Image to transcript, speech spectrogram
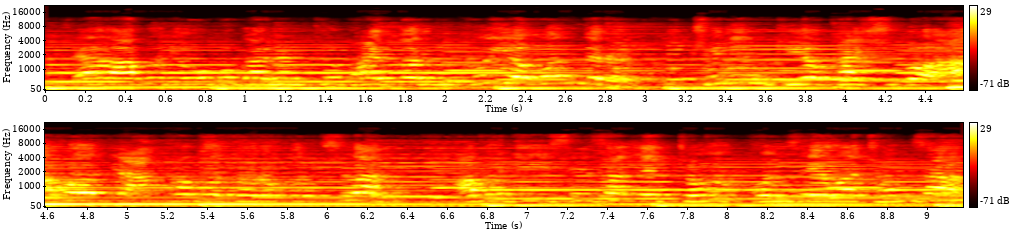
어, 아버지 오고 가는 그 발걸음 그 영혼들을 주님 기억하시고 아버지 악하고 더럽고 추한 아버지 이 세상의 정, 권세와 정사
